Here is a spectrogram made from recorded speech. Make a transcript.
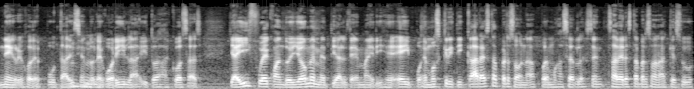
negro hijo de puta, diciéndole gorila y todas esas cosas. Y ahí fue cuando yo me metí al tema y dije, hey, podemos criticar a esta persona, podemos hacerle saber a esta persona que, su,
